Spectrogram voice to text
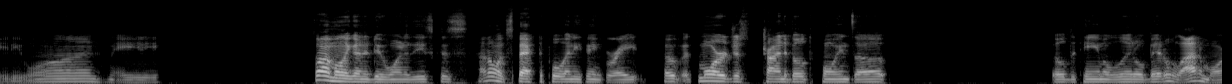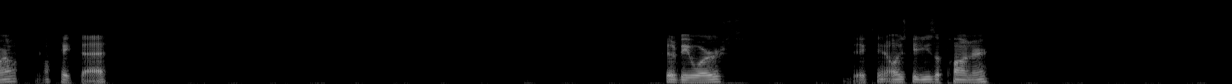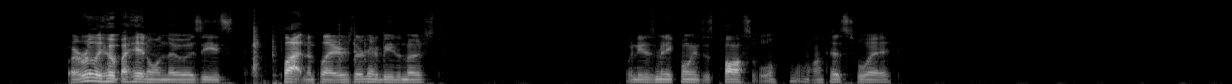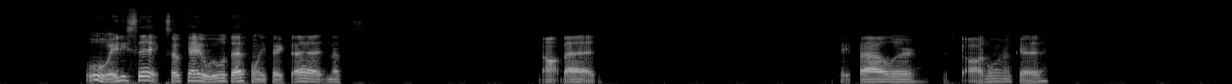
81, 80. So I'm only going to do one of these because I don't expect to pull anything great. It's more just trying to build the coins up. Build the team a little bit. Oh, Lattimore. I'll, I'll take that. Could be worse. Dixon always could use a punter. What I really hope I hit on though is these platinum players. They're going to be the most. We need as many coins as possible. Montez Sweat. Ooh, 86. Okay, we will definitely take that. And that's not bad. Tay Fowler. Chris Godwin. Okay.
